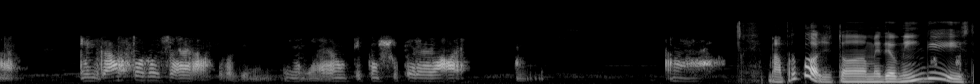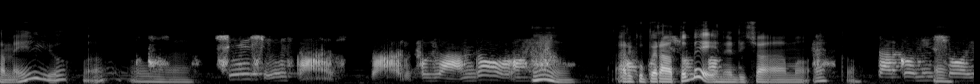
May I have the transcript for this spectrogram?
Eh, Il gatto cos'era? Era un tipo un supereroe. Eh, Ma a proposito, Amedeo Minghi sta meglio? Ah, ah. Sì, sì, sta, sta riposando. Mm, Ha recuperato bene, diciamo. Ecco. Sta con i Eh. suoi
